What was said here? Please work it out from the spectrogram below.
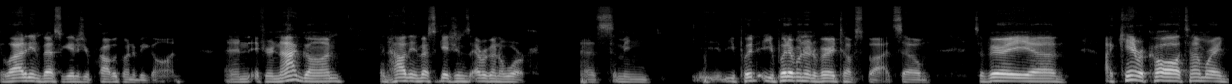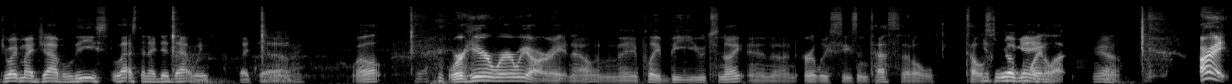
A lot of the investigators, you're probably going to be gone. And if you're not gone, then how are the is ever going to work? That's, I mean, you put you put everyone in a very tough spot. So it's a very uh, I can't recall a time where I enjoyed my job least less than I did that week. But uh, Well, we're here where we are right now, and they play BU tonight in an early season test that'll tell It's us a real quite game. a lot. Yeah. All right,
